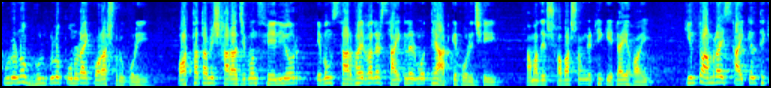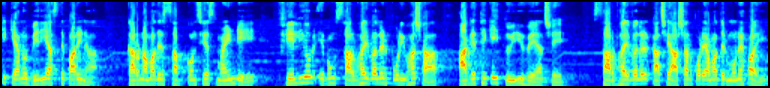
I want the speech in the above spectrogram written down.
পুরনো ভুলগুলো পুনরায় করা শুরু করি। অর্থাৎ আমি সারা জীবন ফেলিওর এবং সার্ভাইভালের সাইকেলের মধ্যে আটকে পড়েছি। আমাদের সবার সঙ্গে ঠিক এটাই হয়। কিন্তু আমরা এই সাইকেল থেকে কেন বেরিয়ে আসতে পারি না? কারণ আমাদের সাবকনসিয়াস মাইন্ডে ফেলিওর এবং সার্ভাইভালের পরিভাষা আগে থেকেই তৈরি হয়ে আছে। সার্ভাইভালের কাছে আসার পরে আমাদের মনে হয়,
